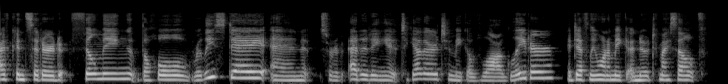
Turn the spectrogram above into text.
I've considered filming the whole release day and sort of editing it together to make a vlog later. I definitely want to make a note to myself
